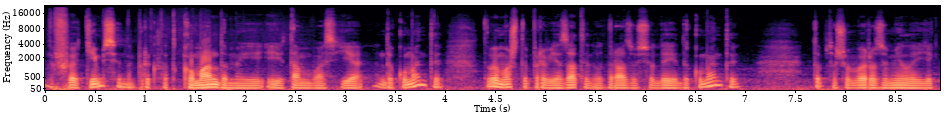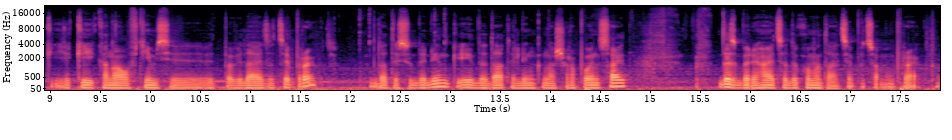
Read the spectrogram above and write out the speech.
в Teams, наприклад, командами, і, і там у вас є документи, то ви можете прив'язати одразу сюди і документи. Тобто, щоб ви розуміли, як, який канал в Teams відповідає за цей проект, дати сюди лінк і додати лінк на SharePoint сайт, де зберігається документація по цьому проекту.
